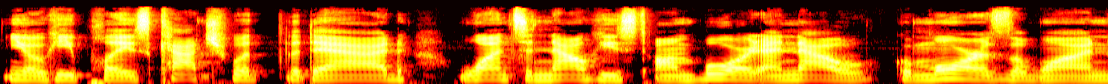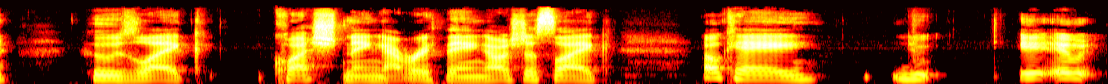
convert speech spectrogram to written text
you know he plays catch with the dad once, and now he's on board, and now Gamora is the one who's like questioning everything. I was just like, okay, you, it, it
